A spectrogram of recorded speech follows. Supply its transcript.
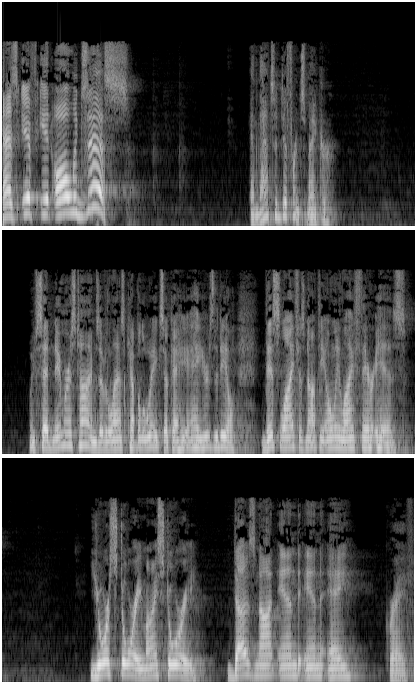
as if it all exists. And that's a difference maker. We've said numerous times over the last couple of weeks, okay, hey, here's the deal. This life is not the only life there is. Your story, my story, does not end in a grave.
